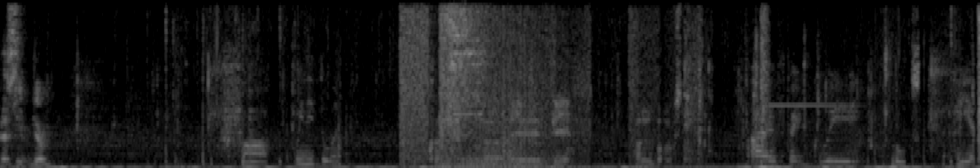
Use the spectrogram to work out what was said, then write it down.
разъебем. Fuck, we need to win. I think we lose. Yep.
